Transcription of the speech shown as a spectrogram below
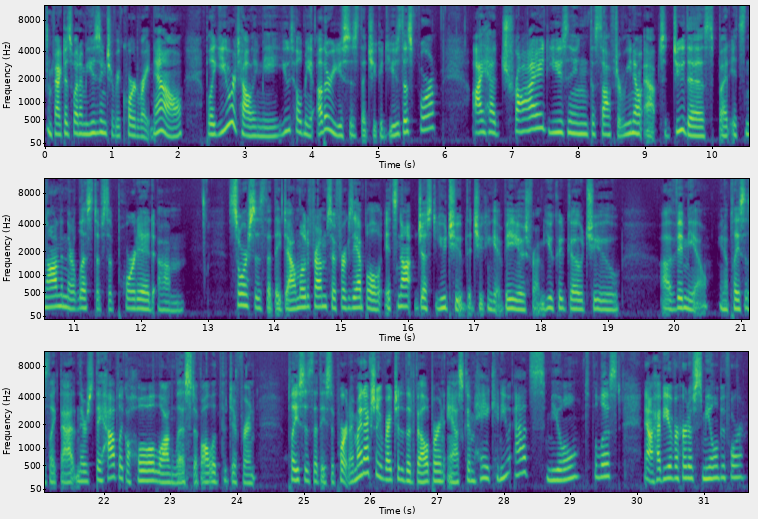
In fact, it's what I'm using to record right now. But like you were telling me, you told me other uses that you could use this for. I had tried using the Softorino app to do this, but it's not in their list of supported um, sources that they download from. So, for example, it's not just YouTube that you can get videos from. You could go to uh, Vimeo, you know, places like that, and there's they have like a whole long list of all of the different places that they support. I might actually write to the developer and ask him, "Hey, can you add Smule to the list?" Now, have you ever heard of Smule before?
